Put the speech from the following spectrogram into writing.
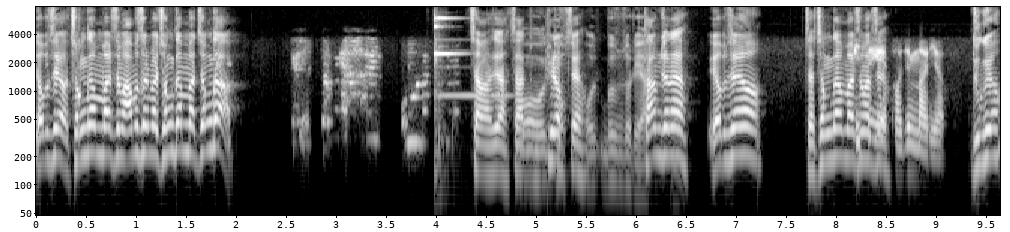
여보세요. 정답 말씀 아무 말. 정답만 정답. 자, 자, 자 어, 필요 어, 없어요. 어, 무슨 소리야? 다음 전화요. 여보세요. 자, 정답 말씀하세요. 거짓말이요. 누구요?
